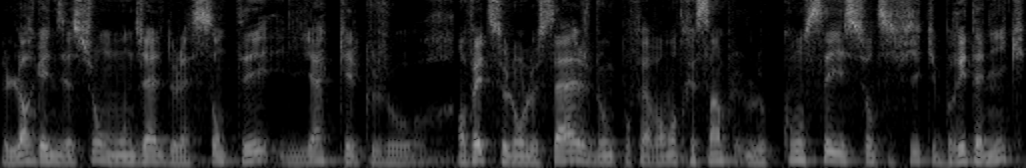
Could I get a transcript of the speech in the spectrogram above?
l'Organisation mondiale de la santé il y a quelques jours. En fait, selon le SAGE, donc pour faire vraiment très simple, le Conseil scientifique britannique,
